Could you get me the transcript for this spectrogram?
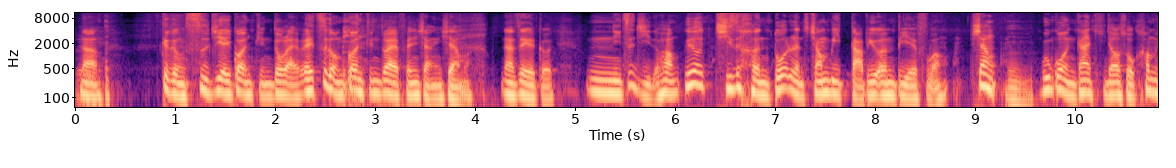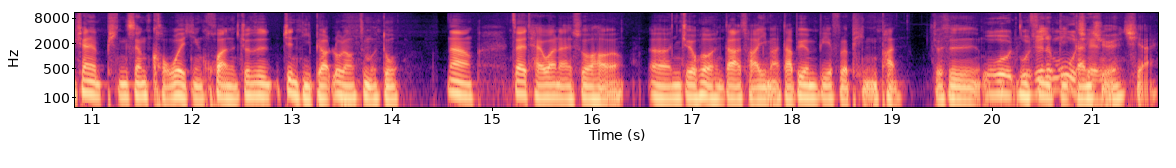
那各种世界冠军都来，哎，这种冠军都来分享一下嘛。那这个哥，你自己的话，因为其实很多人相比 WNBF 啊，像嗯，如果你刚才提到说他们现在的评审口味已经换了，就是健体不要肉量这么多。那在台湾来说，哈，呃，你觉得会有很大的差异吗？WNBF 的评判？就是我，我觉得目前起来，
